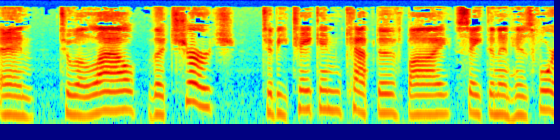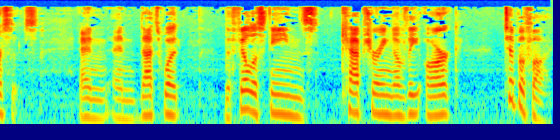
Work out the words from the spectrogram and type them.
and to allow the church to be taken captive by Satan and his forces. And, and that's what the Philistines capturing of the ark typified.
